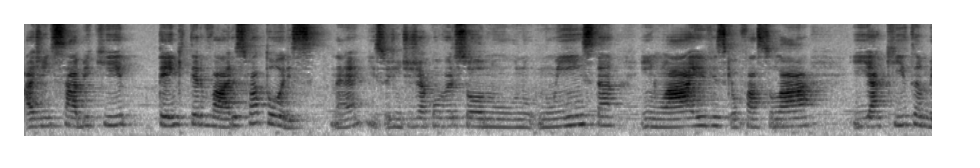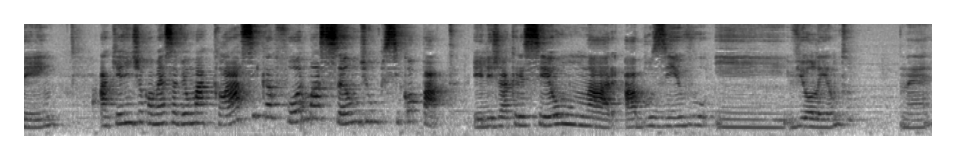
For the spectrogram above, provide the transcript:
a gente sabe que tem que ter vários fatores, né? Isso a gente já conversou no, no, no Insta, em lives que eu faço lá e aqui também. Aqui a gente começa a ver uma clássica formação de um psicopata. Ele já cresceu num lar abusivo e violento, né?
